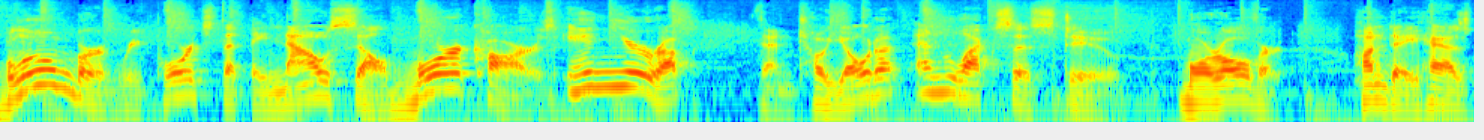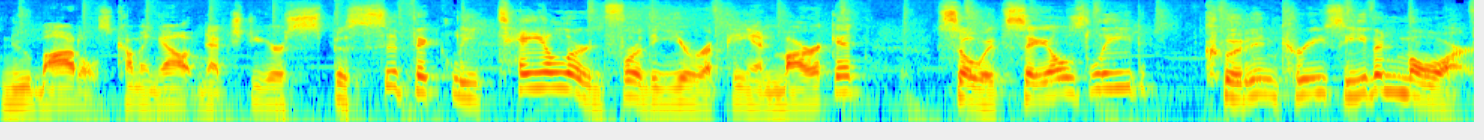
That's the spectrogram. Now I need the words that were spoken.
Bloomberg reports that they now sell more cars in Europe than Toyota and Lexus do. Moreover, Hyundai has new models coming out next year specifically tailored for the European market, so its sales lead could increase even more.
